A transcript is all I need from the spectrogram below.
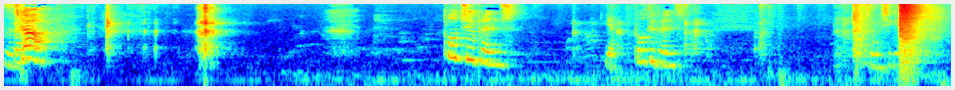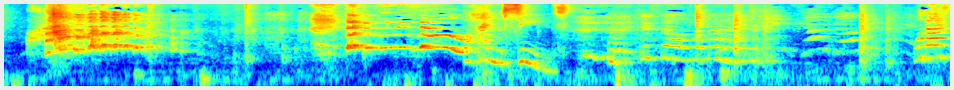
Let's Set. go. Pull two pins. Yeah, pull two pins. So we should get. that completely fell. Behind the scenes. It fell. What the heck? Well, guys,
